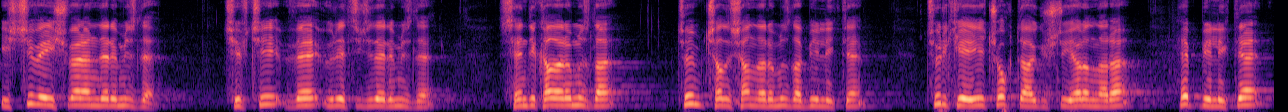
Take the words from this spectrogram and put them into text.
İşçi ve işverenlerimizle, çiftçi ve üreticilerimizle, sendikalarımızla, tüm çalışanlarımızla birlikte Türkiye'yi çok daha güçlü yarınlara hep birlikte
